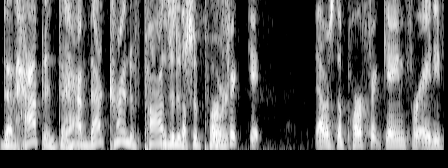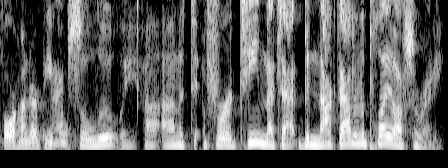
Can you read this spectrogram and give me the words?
that happened. To have that kind of positive support. perfect that was the perfect game for 8400 people. Absolutely, uh, on a t- for a team that's at, been knocked out of the playoffs already,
